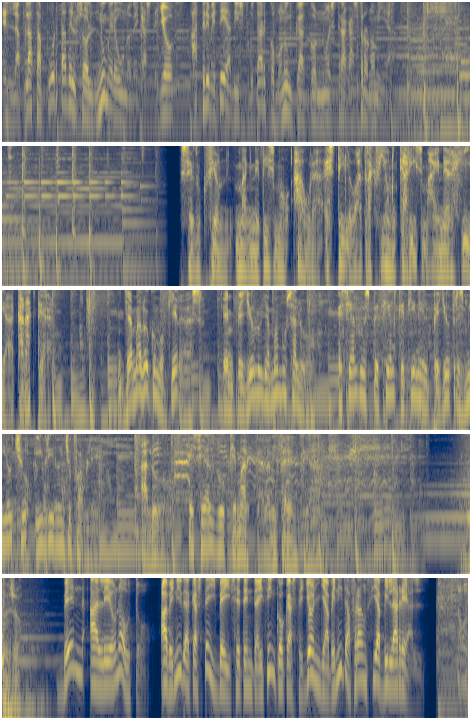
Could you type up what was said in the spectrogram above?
En la Plaza Puerta del Sol número 1 de Castelló, atrévete a disfrutar como nunca con nuestra gastronomía. Seducción, magnetismo, aura, estilo, atracción, carisma, energía, carácter. Llámalo como quieras. En Peugeot lo llamamos Alú. Ese algo especial que tiene el Peugeot 3008 híbrido enchufable. Alú, ese algo que marca la diferencia. Ven a Leonauto, Avenida Castellbey 75 Castellón y Avenida Francia Villarreal.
